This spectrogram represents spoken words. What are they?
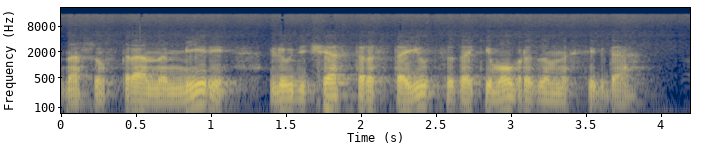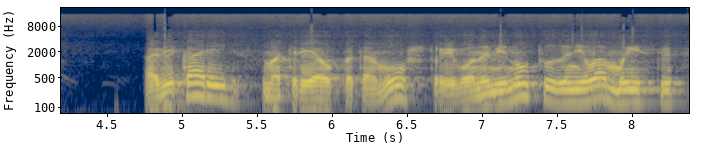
В нашем странном мире люди часто расстаются таким образом навсегда. А викарий смотрел потому, что его на минуту заняла мысль,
